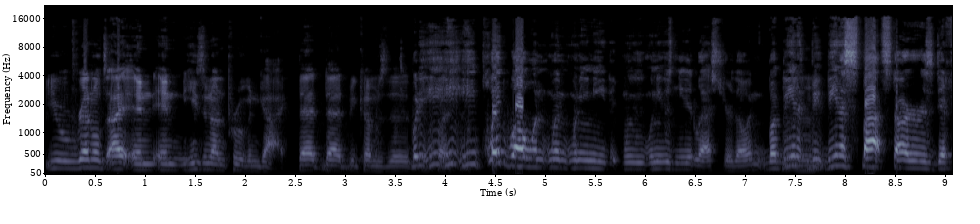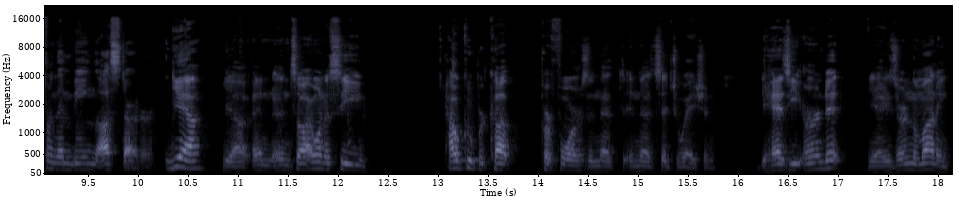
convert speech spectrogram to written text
you Reynolds, I, and and he's an unproven guy. That that becomes the. But the he, he, question. he played well when, when, when he needed when, when he was needed last year though. And, but being Mhm. be, being a spot starter is different than being a starter. yeah, yeah, and and so I want to see how Cooper Kupp performs in that in that situation. Has he earned it? Yeah, he's earned the money.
